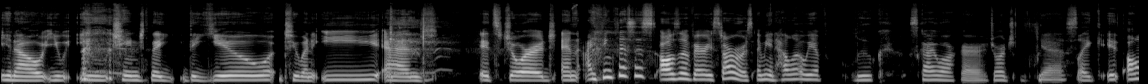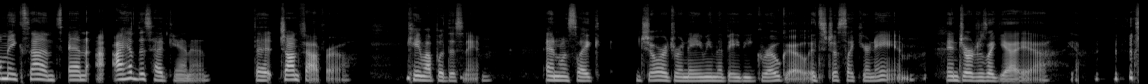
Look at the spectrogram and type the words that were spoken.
you know, you you change the the U to an E and it's George. And I think this is also very Star Wars. I mean, hello, we have Luke Skywalker, George Lucas. Like it all makes sense. And I have this head canon that Jon Favreau came up with this name and was like, George, we're naming the baby Grogu. It's just like your name. And George was like, Yeah, yeah, yeah.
